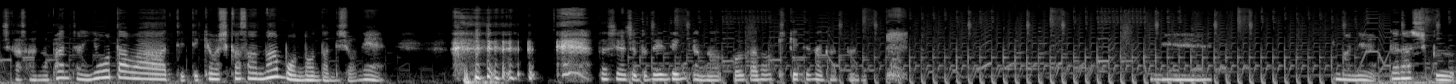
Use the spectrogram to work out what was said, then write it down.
鹿さんがパンちゃん酔うたわーって言って今日鹿さん何本飲んだんでしょうね。私はちょっと全然あの、動画の聞けてなかったんです。ねえ。今ね、新しく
